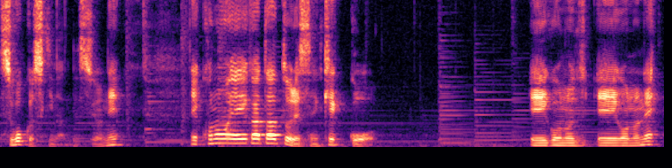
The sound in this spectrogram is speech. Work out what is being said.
すごく好きなんですよね。で、この映画だとですね、結構、英語の、英語のね、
